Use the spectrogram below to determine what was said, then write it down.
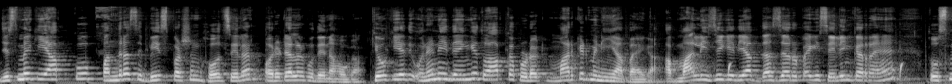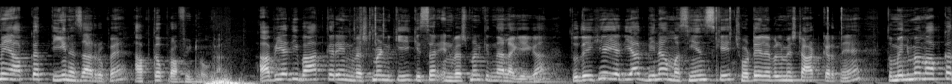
जिसमें कि आपको 15 से 20 परसेंट होलसेलर और रिटेलर को देना होगा। क्योंकि यदि उन्हें नहीं देंगे तो आपका प्रोडक्ट मार्केट में नहीं आ पाएगा। अब मान लीजिए कि यदि आप दस हज़ार रुपए की सेलिंग कर रहे हैं तो उसमें आपका तीन हज़ार रुपए आपका प्रॉफिट होगा। अब यदि बात करें इन्वेस्टमेंट की, कि सर इन्वेस्टमेंट कितना लगेगा तो देखिए यदि आप बिना मशीन्स के छोटे लेवल में स्टार्ट करते हैं तो मिनिमम आपका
